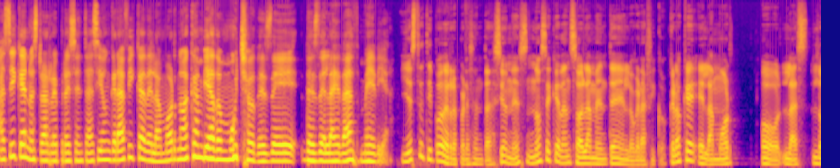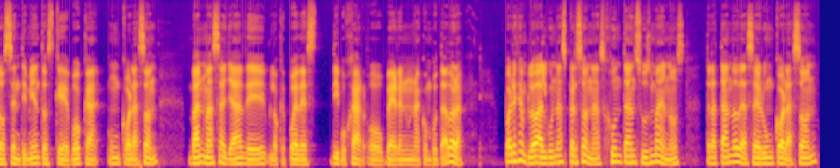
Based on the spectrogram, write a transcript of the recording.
Así que nuestra representación gráfica del amor no ha cambiado mucho desde, desde la Edad Media. Y este tipo de representaciones no se quedan solamente en lo gráfico. Creo que el amor o las, los sentimientos que evoca un corazón van más allá de lo que puedes dibujar o ver en una computadora. Por ejemplo, algunas personas juntan sus manos tratando de hacer un corazón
